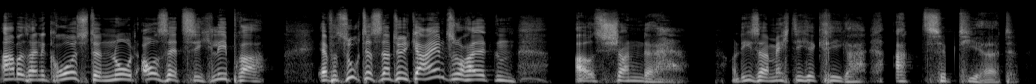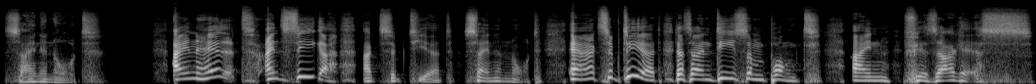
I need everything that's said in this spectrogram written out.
aber seine größte Not aussätzlich, Lepra. Er versucht es natürlich geheim zu halten, aus Schande. Und dieser mächtige Krieger akzeptiert seine Not. Ein Held, ein Sieger akzeptiert seine Not. Er akzeptiert, dass er an diesem Punkt ein Versager ist.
